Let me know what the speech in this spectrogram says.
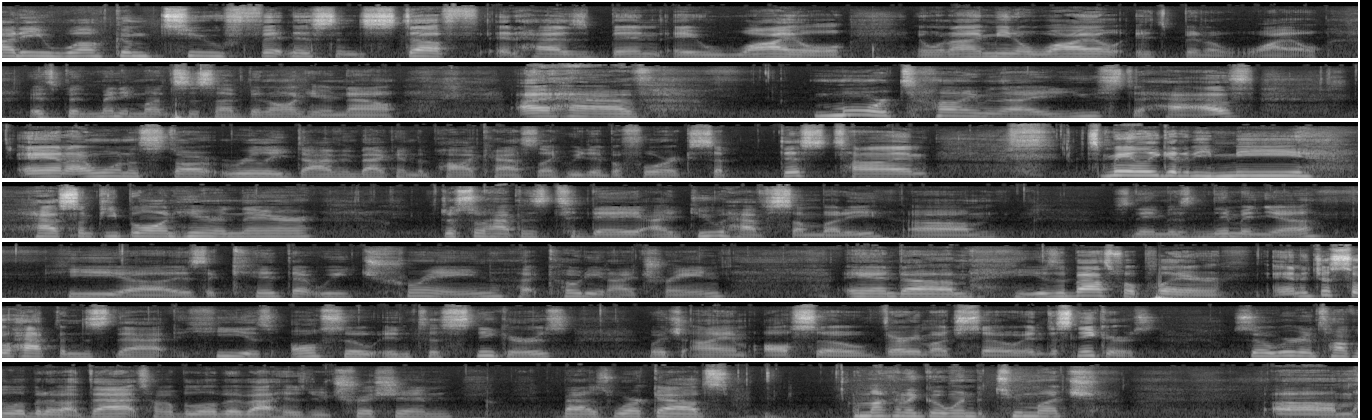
everybody? Welcome to Fitness and Stuff. It has been a while, and when I mean a while, it's been a while. It's been many months since I've been on here now. I have more time than I used to have, and I want to start really diving back into podcasts like we did before, except this time it's mainly going to be me, have some people on here and there. Just so happens today I do have somebody. Um, his name is Nimanya. He uh, is a kid that we train, that Cody and I train, and um, he is a basketball player. And it just so happens that he is also into sneakers, which I am also very much so into sneakers. So we're going to talk a little bit about that, talk a little bit about his nutrition, about his workouts. I'm not going to go into too much um,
